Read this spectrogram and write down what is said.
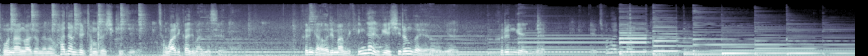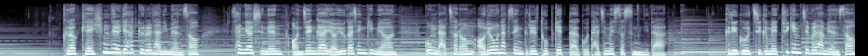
돈 안 가져오면 화장실 청소시키지. 종아리까지 맞았어요. 그러니까 어린 마음에 굉장히 그게 싫은 거예요. 그게 그런 게 이제 초등학교 다닐 때 그렇게 힘들게 학교를 다니면서 상렬 씨는 언젠가 여유가 생기면 꼭 나처럼 어려운 학생들을 돕겠다고 다짐했었습니다. 그리고 지금의 튀김집을 하면서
